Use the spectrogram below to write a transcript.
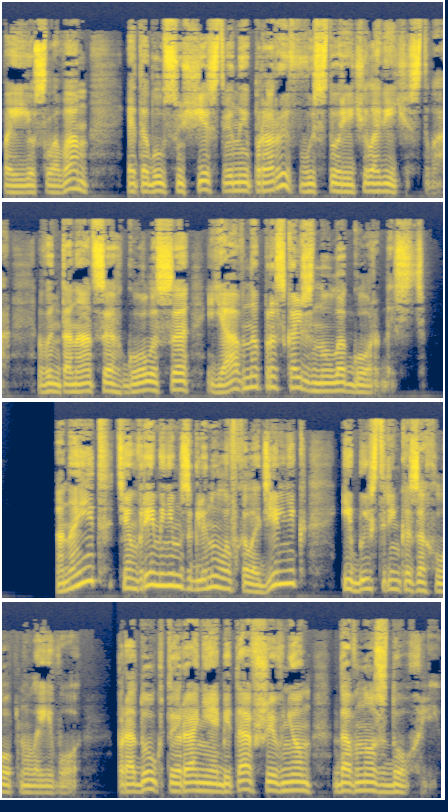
По ее словам, это был существенный прорыв в истории человечества. В интонациях голоса явно проскользнула гордость. Анаид тем временем заглянула в холодильник и быстренько захлопнула его. Продукты, ранее обитавшие в нем, давно сдохли.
